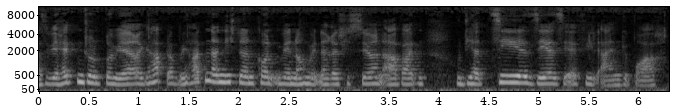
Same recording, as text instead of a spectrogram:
also wir hätten schon Premiere gehabt, aber wir hatten dann nicht, dann konnten wir noch mit einer Regisseurin arbeiten und die hat sehr, sehr, sehr viel eingebracht.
